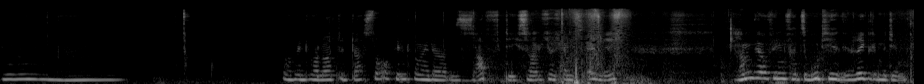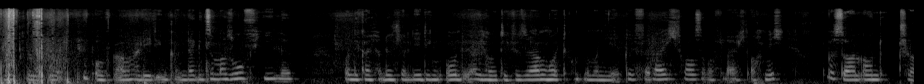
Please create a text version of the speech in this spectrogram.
Hm. Auf jeden Fall, Leute, das doch auf jeden Fall wieder saftig, sage ich euch ganz ehrlich. Haben wir auf jeden Fall so gut hier geregelt mit dem Clubaufgabe erledigen können. Da gibt es immer so viele. Und die kann ich alle nicht erledigen. Und ja, ich wollte sagen, heute kommt nochmal eine Ecke vielleicht raus, aber vielleicht auch nicht. Bis dann und ciao.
